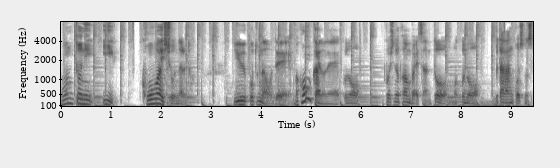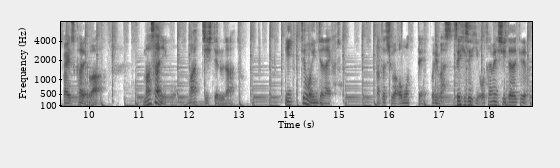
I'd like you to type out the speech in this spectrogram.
本当にいい好相性になるということなので、まあ、今回のね、この腰の完売さんと、まあ、この豚軟骨のスパイスカレーは、まさにこうマッチしてるなと言ってもいいんじゃないかと私は思っております。ぜひぜひお試しいただければと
